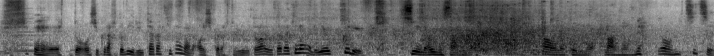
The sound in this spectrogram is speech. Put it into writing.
えっと、美味しいクラフトビールいただきながら、美味しいクラフトビールとワインいただきながら、ゆっくり、椎名海さんの、青野くんの漫画をね、読みつつ、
